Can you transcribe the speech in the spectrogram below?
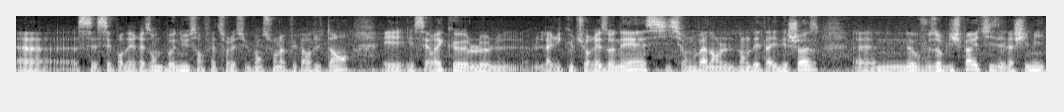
Euh, c'est pour des raisons de bonus, en fait, sur les subventions la plupart du temps. Et, et c'est vrai que l'agriculture raisonnée, si, si on va dans le, dans le détail des choses, euh, ne vous oblige pas à utiliser la chimie,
